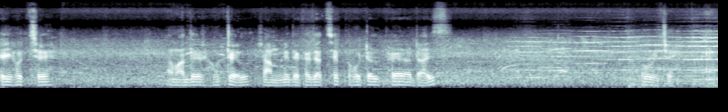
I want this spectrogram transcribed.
এই হচ্ছে আমাদের হোটেল সামনে দেখা যাচ্ছে হোটেল প্যারাডাইস। হয়েছে হ্যাঁ।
